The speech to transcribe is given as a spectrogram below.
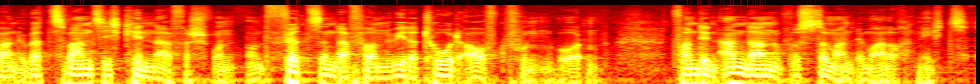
waren über 20 Kinder verschwunden und 14 davon wieder tot aufgefunden worden. Von den anderen wusste man immer noch nichts.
